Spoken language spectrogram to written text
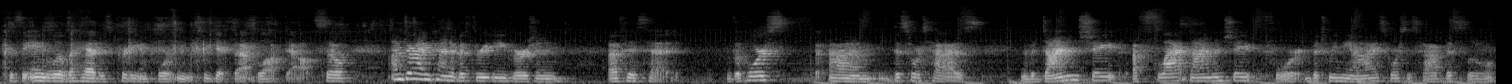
because the angle of the head is pretty important to get that blocked out. So i'm drawing kind of a 3d version of his head. The horse, um, this horse has know, the diamond shape, a flat diamond shape for between the eyes. Horses have this little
